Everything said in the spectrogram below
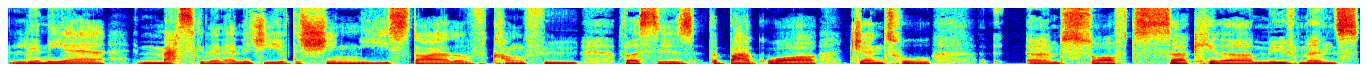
linear masculine energy of the xing yi style of kung fu versus the bagua gentle um, soft circular movements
